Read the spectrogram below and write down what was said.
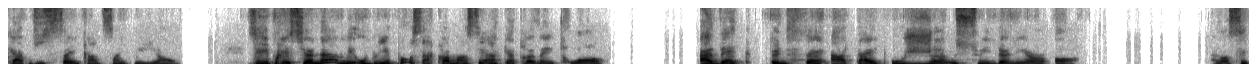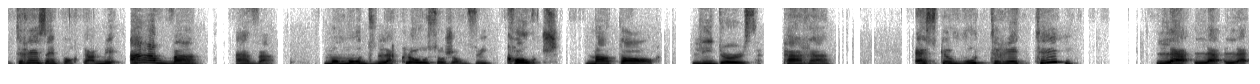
cap du 55 millions. C'est impressionnant, mais n'oubliez pas, ça a commencé en 83 avec une fin en tête où je me suis donné un A. Alors, c'est très important. Mais avant, avant, mon mot de la clause aujourd'hui, coach, mentor, leaders, parents, est-ce que vous traitez la, la, la,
